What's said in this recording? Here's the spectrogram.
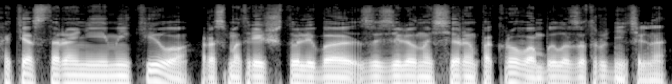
хотя стараниями Кио рассмотреть что-либо за зелено-серым покровом было затруднительно.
